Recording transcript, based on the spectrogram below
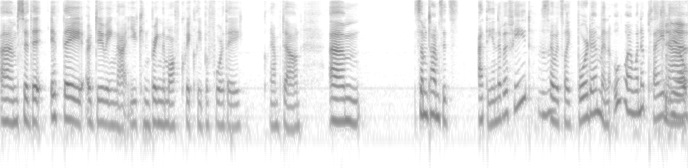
Um, so that if they are doing that, you can bring them off quickly before they clamp down. Um, sometimes it's at the end of a feed. So it's like boredom and, oh, I want to play now. Mm-hmm. Yeah.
